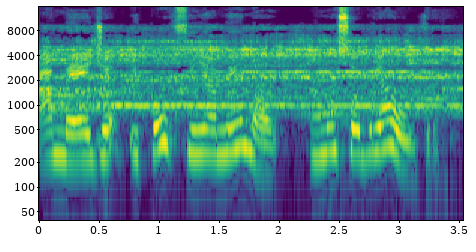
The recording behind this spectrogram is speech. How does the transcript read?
a média e por fim a menor, uma sobre a outra.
